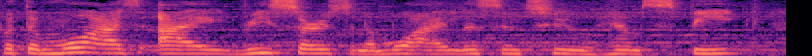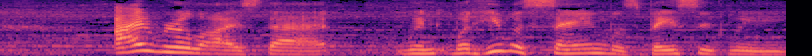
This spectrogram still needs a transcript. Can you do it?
but the more I, I researched and the more I listened to him speak, I realized that when what he was saying was basically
